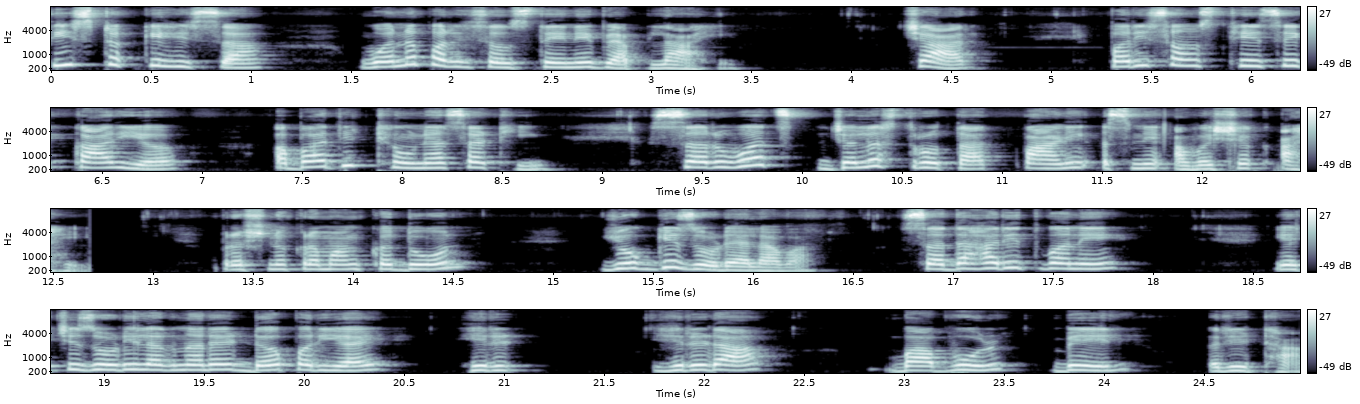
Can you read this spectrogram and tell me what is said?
तीस टक्के हिस्सा वनपरिसंस्थेने व्यापला आहे. चार परिसंस्थेचे कार्य अबाधित ठेवण्यासाठी सर्वच जलस्रोतात पाणी असणे आवश्यक आहे. प्रश्न क्रमांक दोन योग्य जोड्या लावा. सदाहरित वने याची जोडी लागणारे ड पर्याय हिर हिरडा बाभूळ बेल रिठा.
